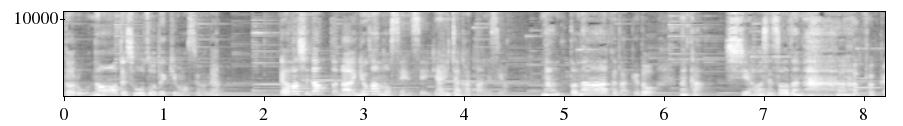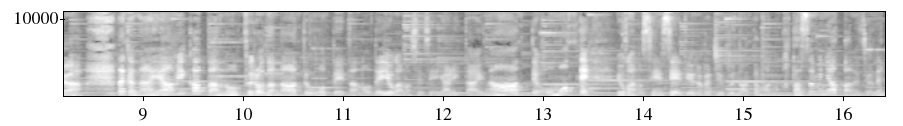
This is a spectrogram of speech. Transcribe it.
だろうなって想像できますよね。で私だったらヨガの先生やりたかったんですよ。なんとなくだけどなんか幸せそうだな とかなんか悩み方のプロだなって思っていたのでヨガの先生やりたいなって思ってヨガの先生っていうのが自分の頭の片隅にあったんですよね。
